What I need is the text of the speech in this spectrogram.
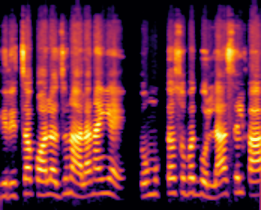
गिरीशचा कॉल अजून आला नाहीये. तो मुक्ता सोबत बोलला असेल का?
